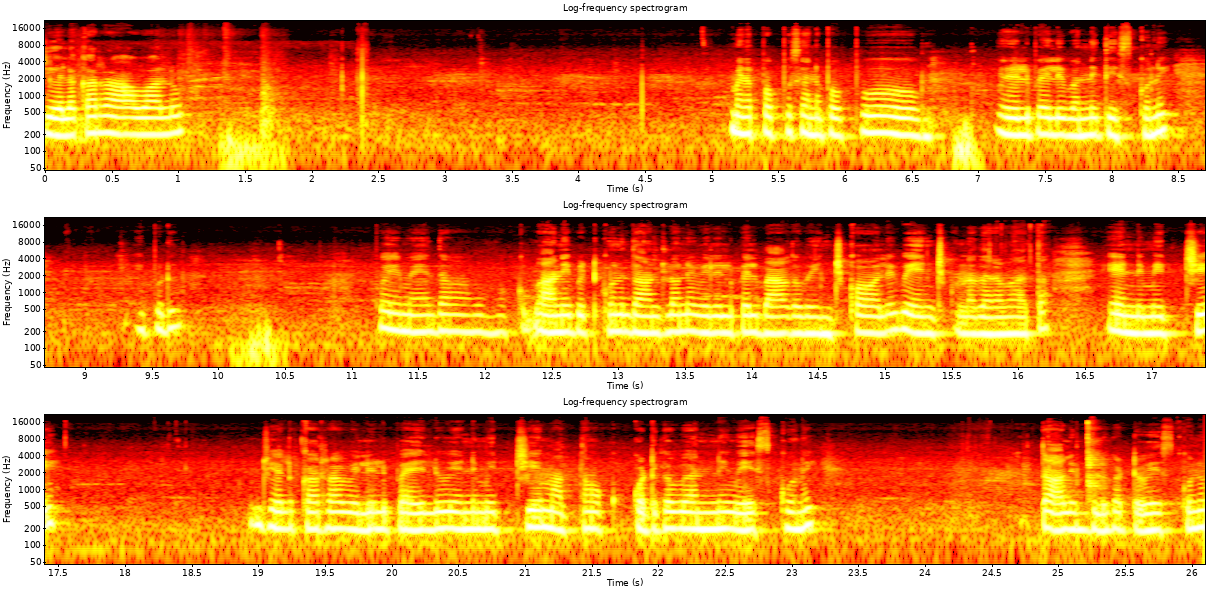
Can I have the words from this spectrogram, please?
జీలకర్ర ఆవాలు మినపప్పు శనగపప్పు వెల్లుల్లిపాయలు ఇవన్నీ తీసుకొని ఇప్పుడు పొయ్యి మీద బాణీ పెట్టుకొని దాంట్లోనే వెల్లుల్లిపాయలు బాగా వేయించుకోవాలి. వేయించుకున్న తర్వాత ఎండుమిర్చి జీలకర్ర వెల్లుల్లిపాయలు ఎండుమిర్చి మొత్తం ఒక్కొక్కటిగా అన్నీ వేసుకొని తాలింపులు గట్ట వేసుకొని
